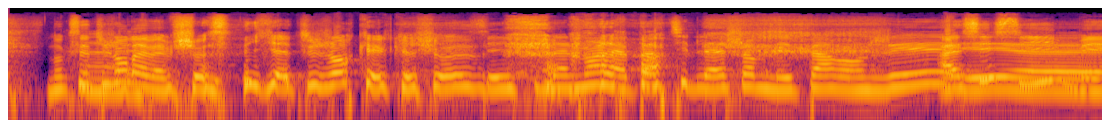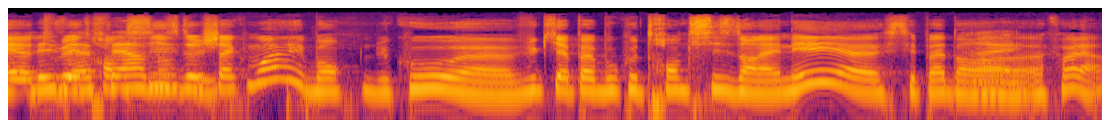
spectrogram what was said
Donc c'est toujours la même chose. Il y a toujours quelque chose. Et finalement, la partie de la chambre n'est pas rangée. Ah si, si, mais euh, tous les 36 de chaque mois. Et bon, du coup, euh, vu qu'il n'y a pas beaucoup de 36 dans l'année, euh, c'est pas dans... voilà.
